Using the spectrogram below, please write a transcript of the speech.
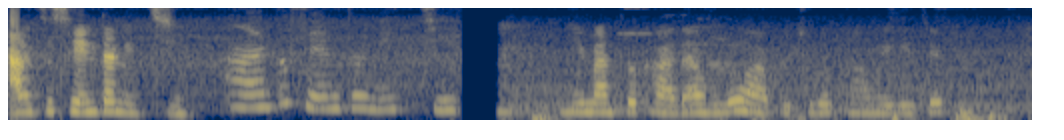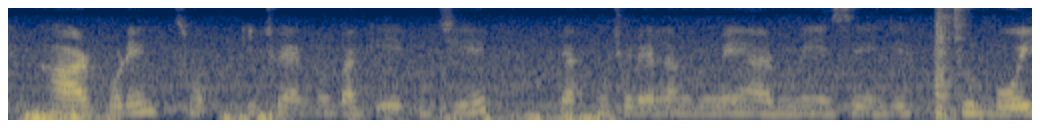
আমি তো সেন্টটা নিচ্ছি। আমি তো তো দিচ্ছি এইমাত্র খাওয়া দাওয়া হলো আর প্রচুরও খাওয়া হয়ে গেছে। খাওয়ার পরে সব কিছু একদম বাকিয়ে গুছিয়ে তো এখন চলে এলাম রুমে আর রুমে এসে এই যে প্রচুর বই,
